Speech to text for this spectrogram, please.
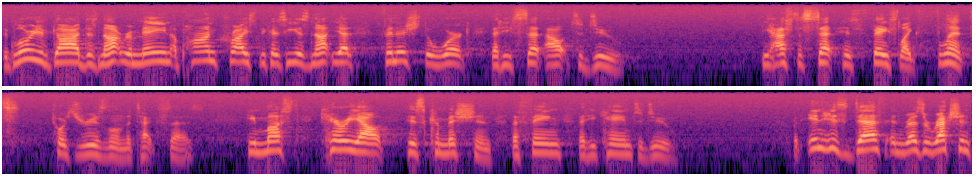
The glory of God does not remain upon Christ because he has not yet finished the work that he set out to do. He has to set his face like flint towards Jerusalem, the text says. He must carry out his commission, the thing that he came to do. But in his death and resurrection,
